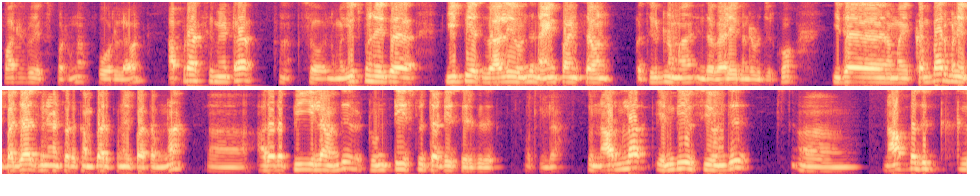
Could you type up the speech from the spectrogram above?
forty two x போட்டோம்னா ஃபோர் லெவன் அப்ராக்சிமேட்டா ஸோ நம்ம யூஸ் பண்ணிருக்கிற இபிஎஸ் வேல்யூ வந்து நைன் பாயிண்ட் செவன் வச்சுக்கிட்டு நம்ம இந்த வேல்யூ கண்டுபிடிச்சிருக்கோம். இதை நம்ம கம்பேர் பண்ணி பஜாஜ் ஃபினான்ஸோட கம்பேர் பண்ணி பார்த்தோம்னா அதோட பிஇல வந்து டுவெண்ட்டிஸ் டு தேர்ட்டிஸ் இருக்குது. ஓகேங்களா ஸோ நார்மலாக என்பிஎஃப்சி வந்து நாற்பதுக்கு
